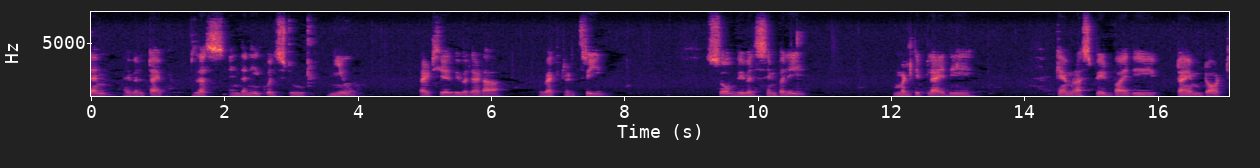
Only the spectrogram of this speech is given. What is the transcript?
then I will type plus and then equals to new right here we will add a vector 3 so we will simply multiply the camera speed by the time dot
